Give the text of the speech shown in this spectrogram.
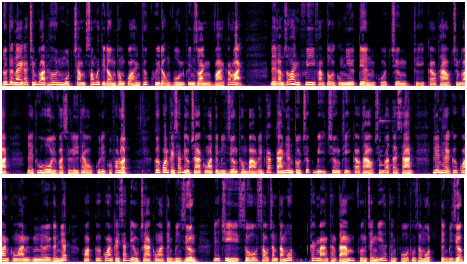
Đối tượng này đã chiếm đoạt hơn 160 tỷ đồng thông qua hình thức huy động vốn kinh doanh vải các loại – để làm rõ hành vi phạm tội cũng như tiền của Trương Thị Cao Thảo chiếm đoạt để thu hồi và xử lý theo quy định của pháp luật. Cơ quan Cảnh sát điều tra Công an tỉnh Bình Dương thông báo đến các cá nhân tổ chức bị Trương Thị Cao Thảo chiếm đoạt tài sản, liên hệ cơ quan công an nơi gần nhất hoặc cơ quan Cảnh sát điều tra Công an tỉnh Bình Dương, địa chỉ số 681 Cách mạng tháng 8, phường Chánh Nghĩa, thành phố Thủ Dầu Một, tỉnh Bình Dương.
